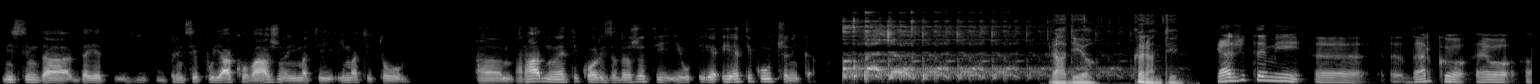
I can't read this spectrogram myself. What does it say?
mislim da, da je u principu jako važno imati, imati tu um, radnu etiku, ali zadržati i, i etiku učenika. Radio Karantin. Kažite mi, uh, Darko, evo, uh,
